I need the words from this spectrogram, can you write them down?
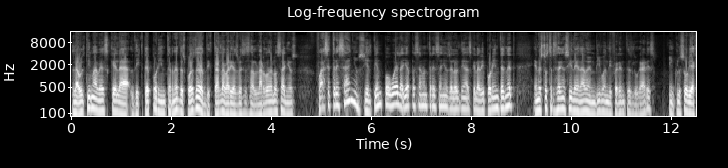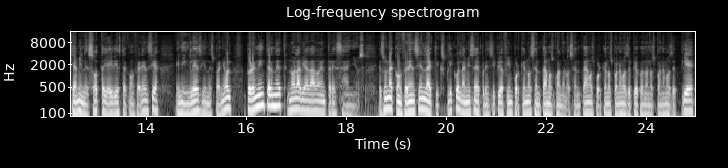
la última vez que la dicté por internet, después de dictarla varias veces a lo largo de los años, fue hace tres años y el tiempo vuela. Ya pasaron tres años de la última vez que la di por internet. En estos tres años sí la he dado en vivo en diferentes lugares. Incluso viajé a Minnesota y ahí di esta conferencia en inglés y en español. Pero en internet no la había dado en tres años. Es una conferencia en la que explico en la misa de principio a fin por qué nos sentamos cuando nos sentamos, por qué nos ponemos de pie cuando nos ponemos de pie,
